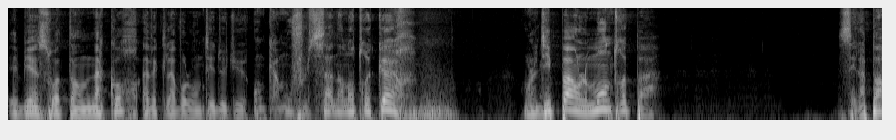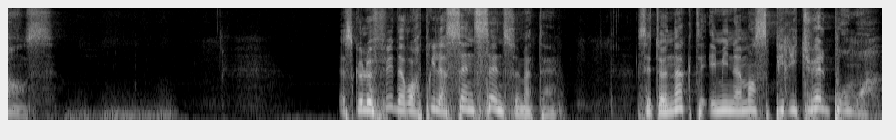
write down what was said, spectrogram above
eh bien, soit en accord avec la volonté de Dieu. On camoufle ça dans notre cœur. On ne le dit pas, on ne le montre pas. C'est l'apparence. Est-ce que le fait d'avoir pris la Sainte Seine ce matin, c'est un acte éminemment spirituel pour moi?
